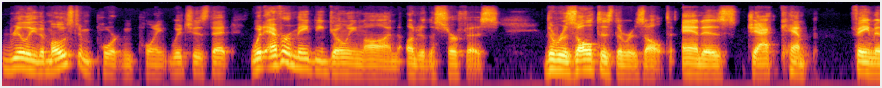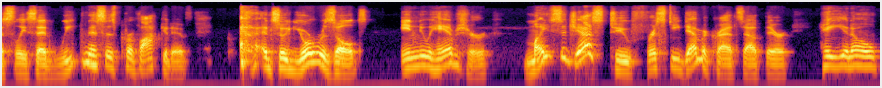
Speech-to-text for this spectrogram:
really the most important point, which is that whatever may be going on under the surface, the result is the result. And as Jack Kemp famously said, weakness is provocative. and so your results in New Hampshire might suggest to frisky Democrats out there, hey, you know,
